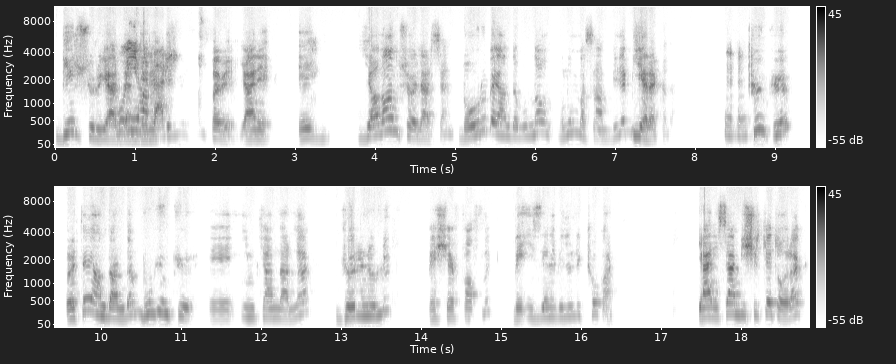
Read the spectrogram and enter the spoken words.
Bir sürü yerden... Bu iyi haber. Tabii yani e, yalan söylersen, doğru beyanda bulunan, bulunmasan bile bir yere kadar. Hı hı. Çünkü öte yandan da bugünkü e, imkanlarla görünürlük ve şeffaflık ve izlenebilirlik çok arttı. Yani sen bir şirket olarak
